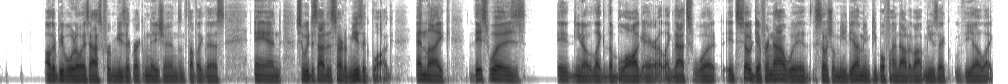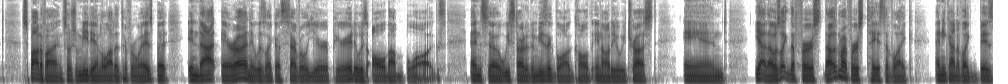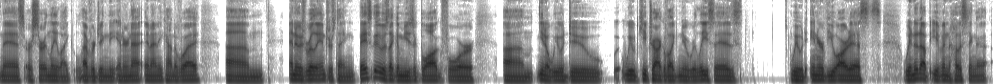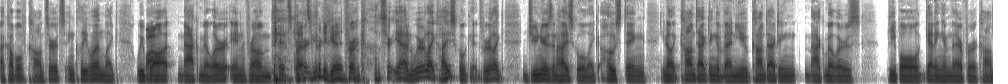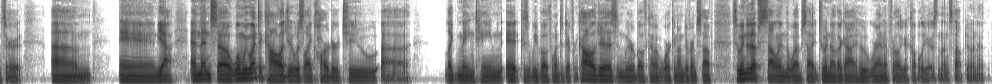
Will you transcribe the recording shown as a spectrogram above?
other people would always ask for music recommendations and stuff like this. And so we decided to start a music blog. And like this was it, you know, like the blog era. Like that's what it's so different now with social media. I mean, people find out about music via like Spotify and social media in a lot of different ways. But in that era, and it was like a several year period, it was all about blogs. And so we started a music blog called In Audio We Trust. And yeah, that was like the first, that was my first taste of like any kind of like business or certainly like leveraging the internet in any kind of way. Um, and it was really interesting. Basically, it was like a music blog for, um, you know, we would do, we would keep track of like new releases. We would interview artists. We ended up even hosting a, a couple of concerts in Cleveland. Like we Wow. brought Mac Miller in from Pittsburgh. That's pretty good. for a concert. Yeah, and we were like high school kids. We were like juniors in high school, like hosting, you know, like contacting a venue, contacting Mac Miller's people, getting him there for a concert. Um, and yeah, and then so when we went to college, it was like harder to uh, like maintain it because we both went to different colleges and we were both kind of working on different stuff. So we ended up selling the website to another guy who ran it for like a couple of years and then stopped doing it.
